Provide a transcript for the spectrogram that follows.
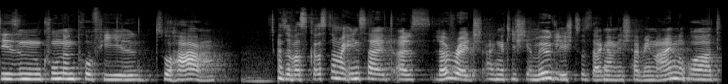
diesen Kundenprofil zu haben. Also was Customer Insight als Leverage eigentlich ermöglicht, zu sagen, ich habe in einem Ort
